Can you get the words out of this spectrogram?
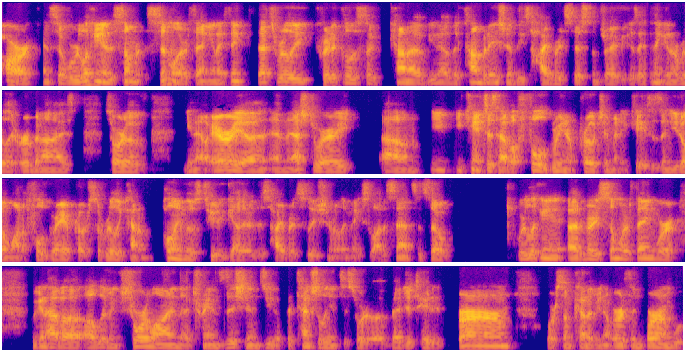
park. And so we're looking at a some similar thing. And I think that's really critical is the kind of, you know, the combination of these hybrid systems, right? Because I think in a really urbanized sort of, you know, area and estuary, um, you, you can't just have a full green approach in many cases and you don't want a full gray approach. So really kind of pulling those two together, this hybrid solution really makes a lot of sense. And so we're looking at a very similar thing where we can have a, a, living shoreline that transitions, you know, potentially into sort of a vegetated berm or some kind of, you know, earthen berm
